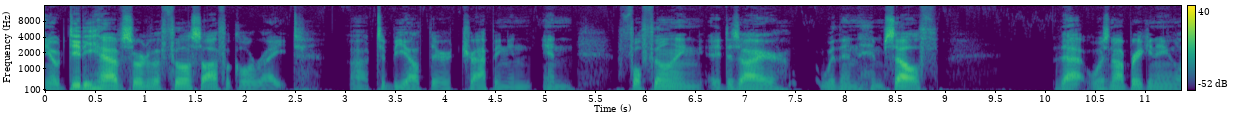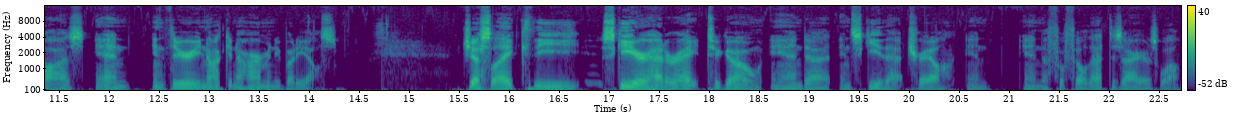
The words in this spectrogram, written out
You know, did he have sort of a philosophical right uh, to be out there trapping and, and fulfilling a desire within himself that was not breaking any laws and in theory not going to harm anybody else. Just like the skier had a right to go and uh, and ski that trail and and fulfill that desire as well.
